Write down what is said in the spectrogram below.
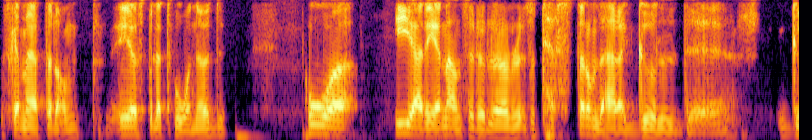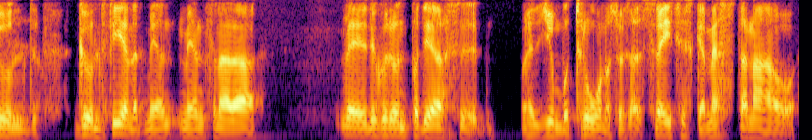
Ska möta dem. Är och spelar tvånudd. På, I arenan så, rullar de, så testar de det här guld, eh, guld, guldfirandet med, med en sån här Med, det går runt på deras eh, vad heter jumbotron och så, så här, schweiziska mästarna och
